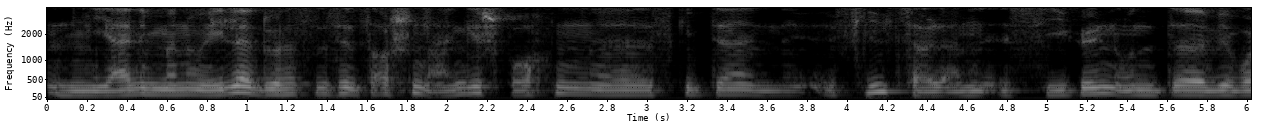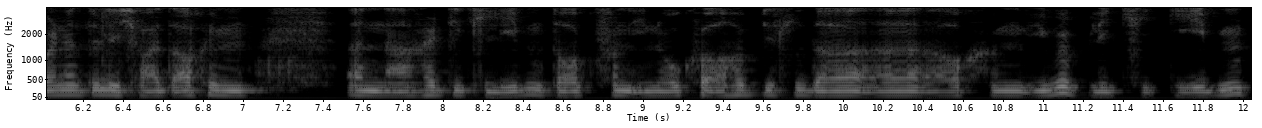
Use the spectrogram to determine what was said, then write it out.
Ja, die Manuela, du hast es jetzt auch schon angesprochen. äh, Es gibt ja eine Vielzahl an Siegeln und äh, wir wollen natürlich heute auch im äh, Nachhaltig Leben Talk von Inoko auch ein bisschen da auch einen Überblick geben.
